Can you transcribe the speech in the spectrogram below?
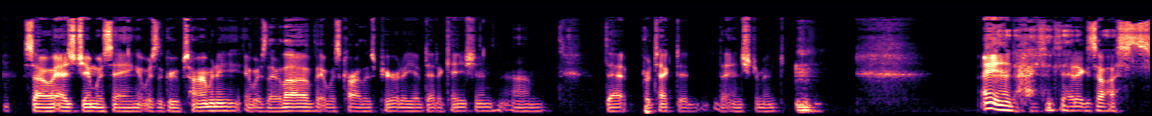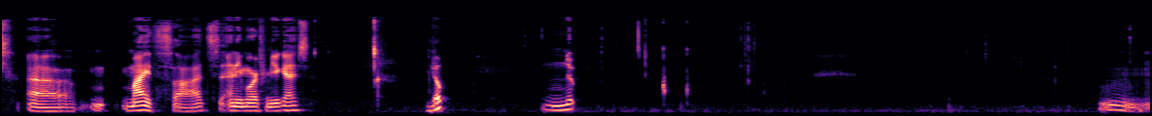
so, as Jim was saying, it was the group's harmony, it was their love, it was Carla's purity of dedication um, that protected the instrument. and I think that exhausts uh, my thoughts. Any more from you guys? Nope. Nope. Hmm.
